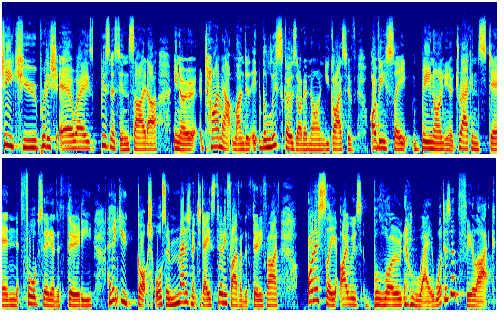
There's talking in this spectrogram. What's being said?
GQ, British Airways, Business Insider, you know, Time Out London. It, the list goes on and on. You guys have obviously been on, you know, Dragon's Den, Forbes 30 under 30. I think you got also Management Today's 35 under 35 honestly, I was blown away. What does it feel like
